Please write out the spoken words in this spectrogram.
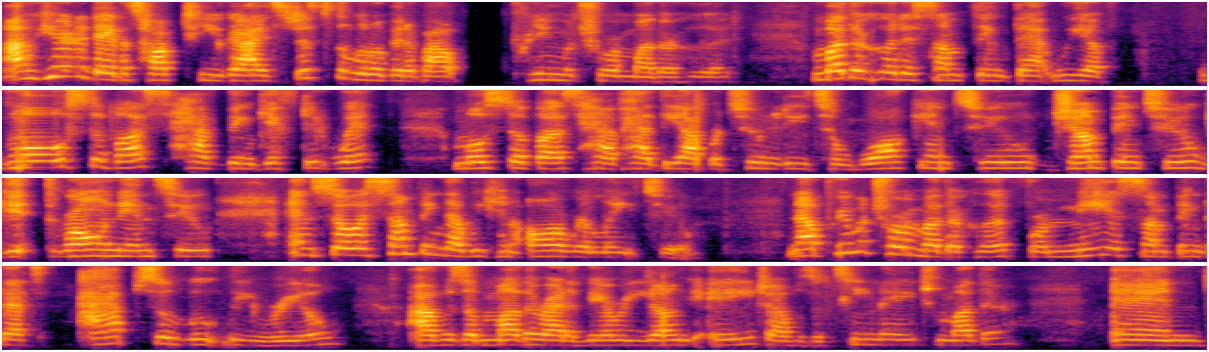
I'm here today to talk to you guys just a little bit about premature motherhood. Motherhood is something that we have, most of us have been gifted with. Most of us have had the opportunity to walk into, jump into, get thrown into. And so it's something that we can all relate to. Now, premature motherhood for me is something that's absolutely real. I was a mother at a very young age, I was a teenage mother. And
